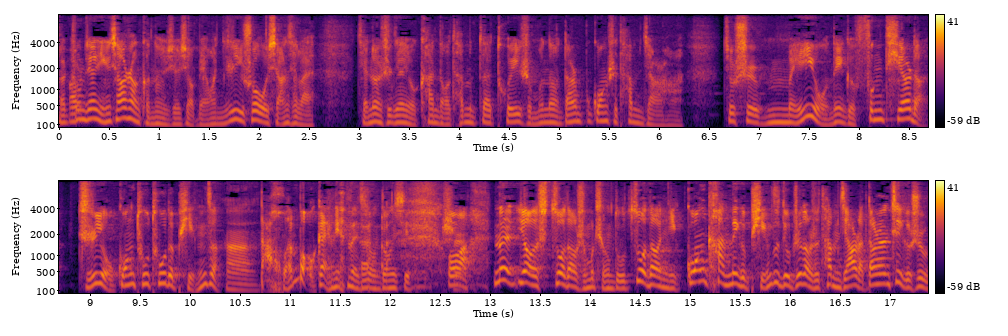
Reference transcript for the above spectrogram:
那中间营销上可能有些小变化。你这一说，我想起来，前段时间有看到他们在推什么呢？当然不光是他们家哈，就是没有那个封贴的，只有光秃秃的瓶子，嗯打环保概念的这种东西，是哇，那要做到什么程度？做到你光看那个瓶子就知道是他们家的。当然，这个是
